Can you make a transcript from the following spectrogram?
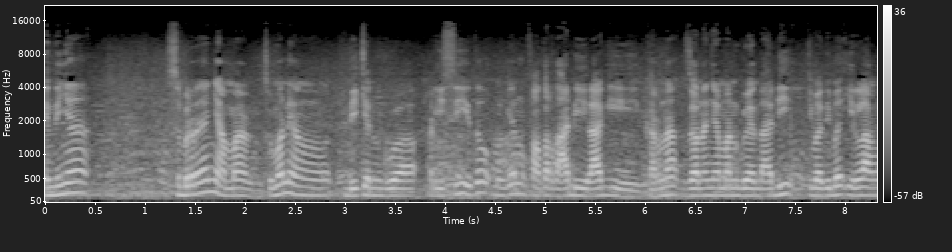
intinya sebenarnya nyaman. Cuman yang bikin gue risih itu mungkin faktor tadi lagi. Karena zona nyaman gue yang tadi tiba-tiba hilang.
